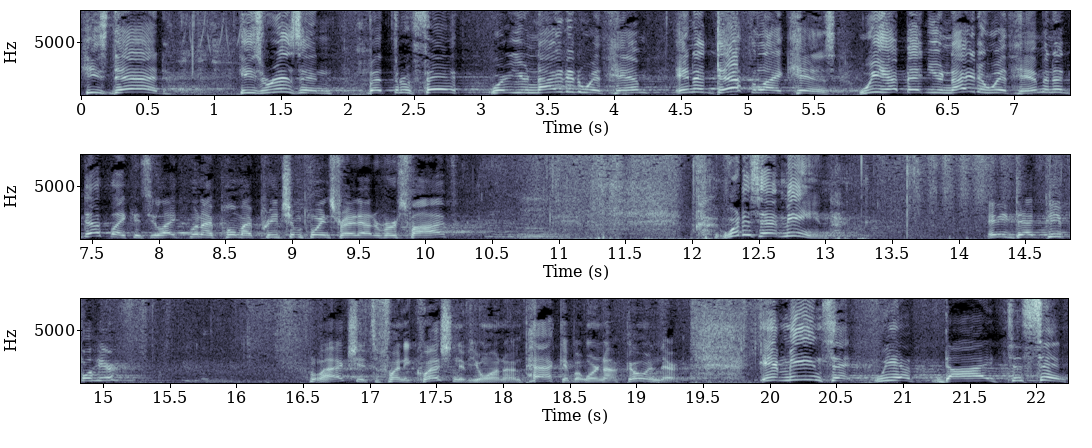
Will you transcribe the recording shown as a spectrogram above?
He's dead. He's risen, but through faith, we're united with him in a death like his. We have been united with him in a death like his. You like when I pull my preaching points right out of verse 5? What does that mean? Any dead people here? Well, actually, it's a funny question if you want to unpack it, but we're not going there. It means that we have died to sin.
